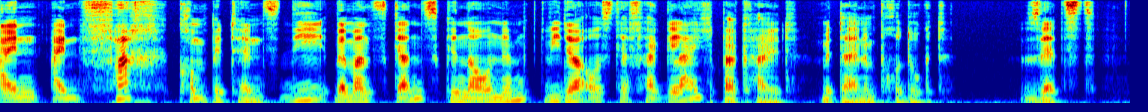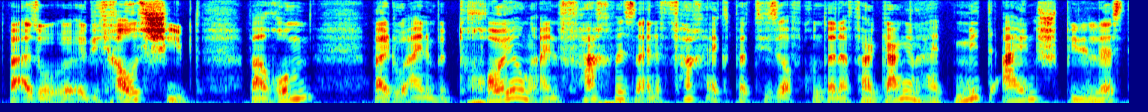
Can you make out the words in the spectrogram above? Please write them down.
ein, ein Fachkompetenz, die, wenn man es ganz genau nimmt, wieder aus der Vergleichbarkeit mit deinem Produkt setzt. Also äh, dich rausschiebt. Warum? Weil du eine Betreuung, ein Fachwissen, eine Fachexpertise aufgrund deiner Vergangenheit mit einspielen lässt,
